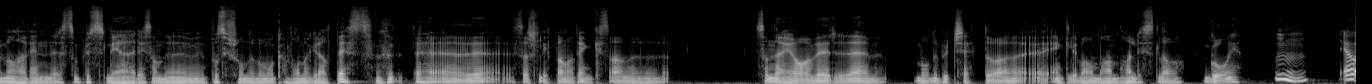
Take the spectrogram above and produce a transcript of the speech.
man har venner som plutselig er i sånne posisjoner hvor man kan få noe gratis. Eh, så slipper man å tenke så, så nøye over eh, både budsjett og eh, egentlig hva man har lyst til å gå i. Mm. Ja,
